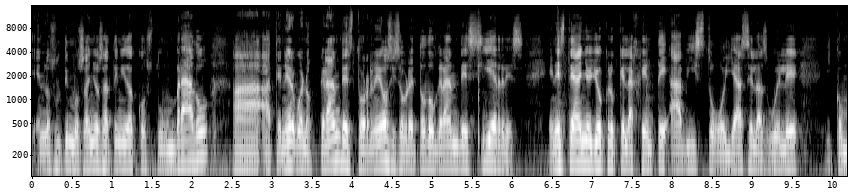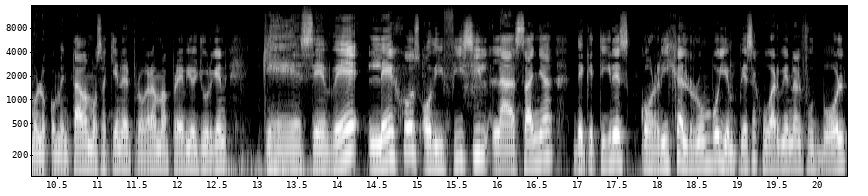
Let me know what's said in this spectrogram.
en los últimos años ha tenido acostumbrado a, a tener, bueno, grandes torneos y sobre todo grandes cierres. En este año yo creo que la gente ha visto o ya se las huele y como lo comentábamos aquí en el programa previo, Jürgen, que se ve lejos o difícil la hazaña de que Tigres corrija el rumbo y empiece a jugar bien al fútbol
